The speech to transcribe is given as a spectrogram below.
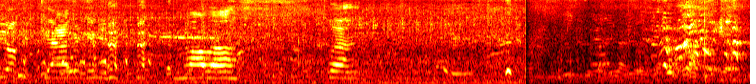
you gagging mother. Fuck.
